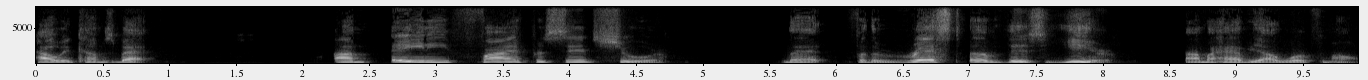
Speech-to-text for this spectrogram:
how it comes back. I'm 85% sure that for the rest of this year, I'm gonna have y'all work from home.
